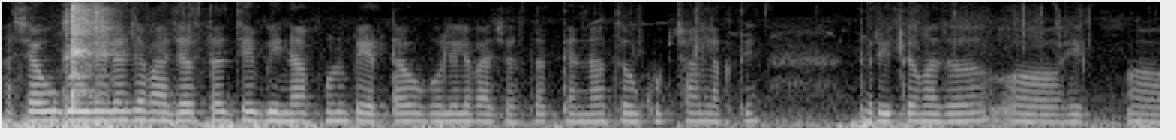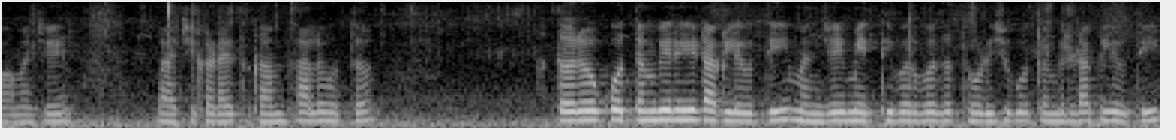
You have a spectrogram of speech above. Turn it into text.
अशा उगवलेल्या ज्या भाज्या असतात जे बिना आपण पेरता उगवलेल्या भाज्या असतात त्यांना चव खूप छान लागते. तर इथं माझं हे म्हणजे भाजी काढायचं काम चालू होतं. तर कोथिंबीरही टाकली होती. म्हणजे मेथीबरोबर जर थोडीशी कोथिंबीर टाकली होती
